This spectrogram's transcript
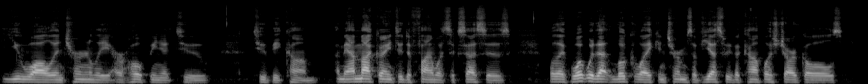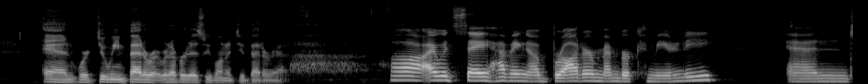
you all internally are hoping it to to become? I mean, I'm not going to define what success is, but like, what would that look like in terms of yes, we've accomplished our goals, and we're doing better at whatever it is we want to do better at? Uh, I would say having a broader member community and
